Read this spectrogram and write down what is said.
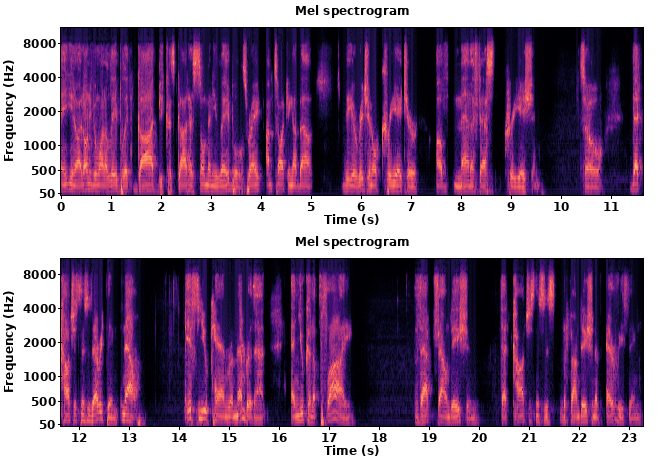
and, you know, I don't even want to label it God because God has so many labels, right? I'm talking about the original creator of manifest creation. So that consciousness is everything. Now, if you can remember that and you can apply that foundation that consciousness is the foundation of everything,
